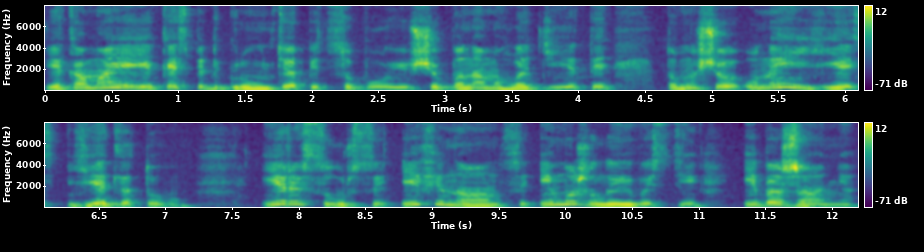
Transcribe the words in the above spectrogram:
яка має якесь підґрунтя під собою, щоб вона могла діяти, тому що у неї є, є для того і ресурси, і фінанси, і можливості, і бажання.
